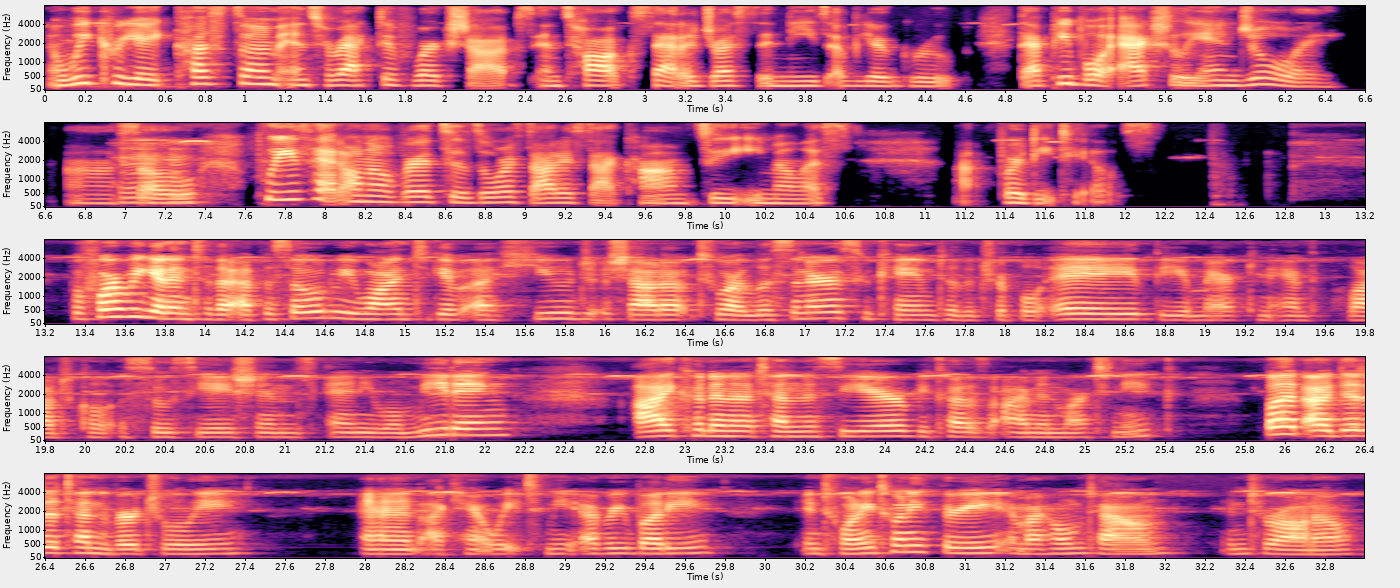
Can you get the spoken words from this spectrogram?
And we create custom interactive workshops and talks that address the needs of your group that people actually enjoy. Uh, mm-hmm. So please head on over to zorasdaughters.com to email us uh, for details. Before we get into the episode, we wanted to give a huge shout out to our listeners who came to the AAA, the American Anthropological Association's annual meeting. I couldn't attend this year because I'm in Martinique, but I did attend virtually, and I can't wait to meet everybody in 2023 in my hometown in Toronto.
